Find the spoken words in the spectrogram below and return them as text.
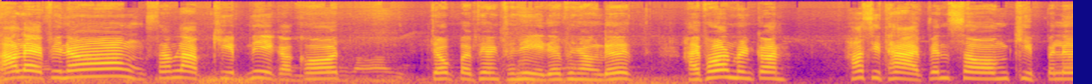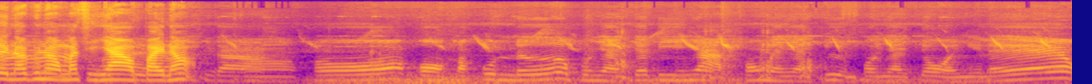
เอาแหละพี่น้องสำหรับคลิปนี้ก็ขอจบไปเพียงเท่านี้เด้อพี่น้องเด้อหายพรมันก่อนเฮาสิถ่ายเป็นซองคลิปไปเลยเนาะพี่น้องมันสิยาวไปเนาะขอขอบพระคุณเด้อผู้ใหญ่ใจะดีญาติของแม่ใหญ่จื่นพ่อใหญ่จอยนี่แล้ว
